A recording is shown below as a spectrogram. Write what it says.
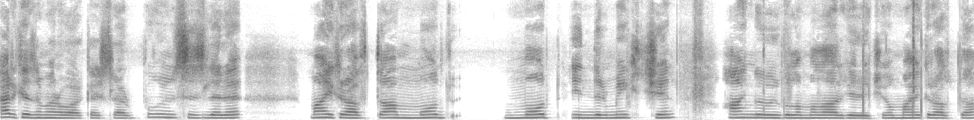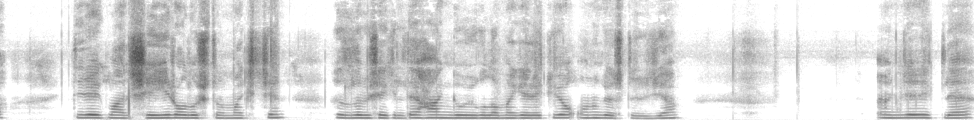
Herkese merhaba arkadaşlar. Bugün sizlere Minecraft'ta mod mod indirmek için hangi uygulamalar gerekiyor? Minecraft'ta direktman şehir oluşturmak için hızlı bir şekilde hangi uygulama gerekiyor onu göstereceğim. Öncelikle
